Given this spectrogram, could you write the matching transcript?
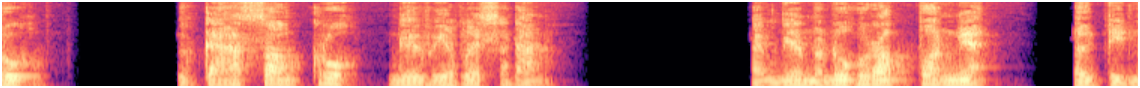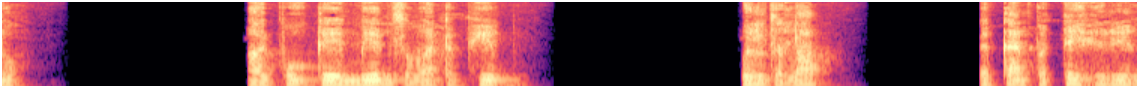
នោះគឺការសងគ្រោះនាវាវេសដាំដែលមានមនុស្សរាប់ពាន់នាក់នៅទីនោះហើយពួកគេមានសវត្ថភាពវិលត្រឡប់ ទៅកាន់ប្រទេសរៀង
